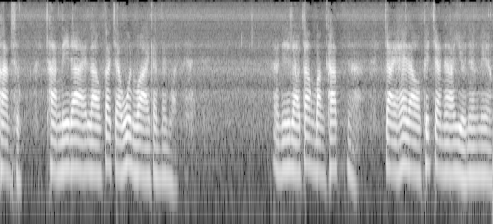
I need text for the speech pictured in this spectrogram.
ความสุขทางนี้ได้ เราก็จะวุ่นวายกันไปหมด อันนี้เราต้องบังคับใจให้เราพิจารณาอยู่เนือง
